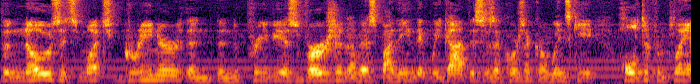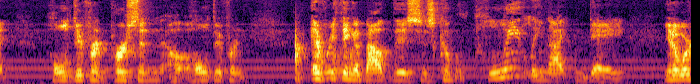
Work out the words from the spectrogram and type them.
the nose. It's much greener than than the previous version of Espadin that we got. This is of course a Karwinski, whole different plant, whole different person, a whole different. Everything about this is completely night and day. You know, we're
